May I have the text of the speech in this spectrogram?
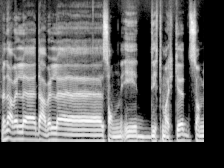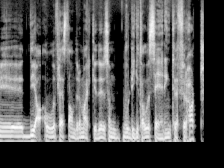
Men det er vel, det er vel eh, sånn i ditt marked som i de aller fleste andre markeder som, hvor digitalisering treffer hardt,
